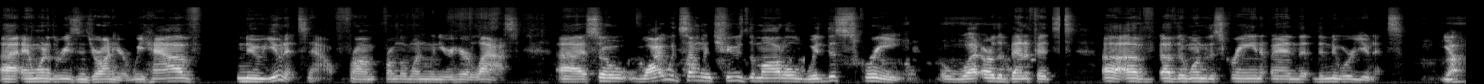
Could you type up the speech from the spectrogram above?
Uh, and one of the reasons you're on here, we have new units now from from the one when you were here last. Uh, so why would someone choose the model with the screen what are the benefits uh, of of the one with the screen and the, the newer units? Yep.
